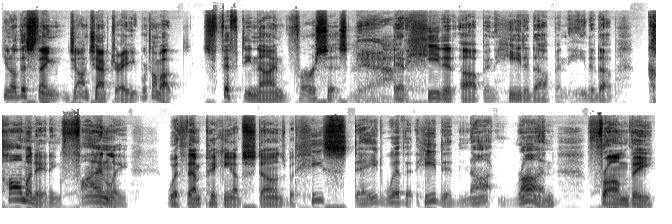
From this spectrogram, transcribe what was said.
You know, this thing, John chapter 8, we're talking about 59 verses. Yeah. It heated up and heated up and heated up, culminating finally with them picking up stones. But he stayed with it. He did not run from the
